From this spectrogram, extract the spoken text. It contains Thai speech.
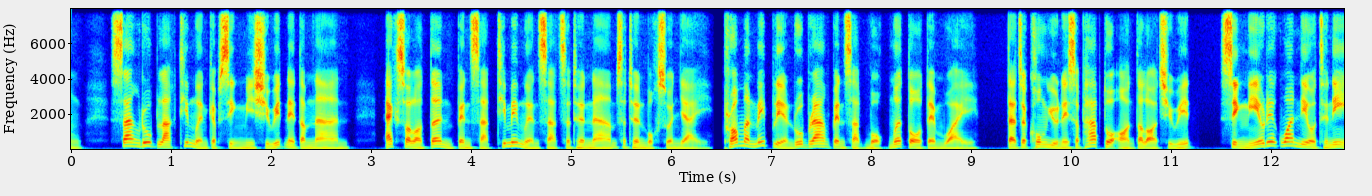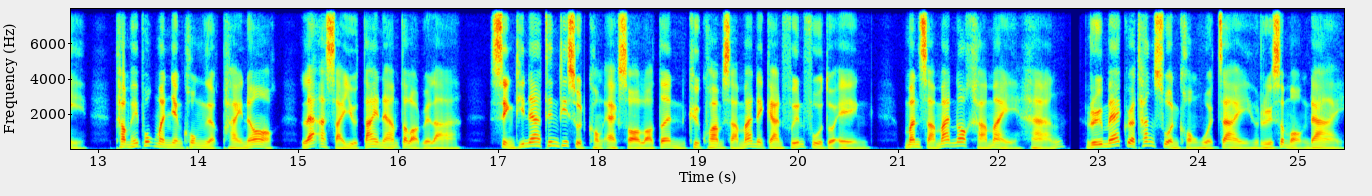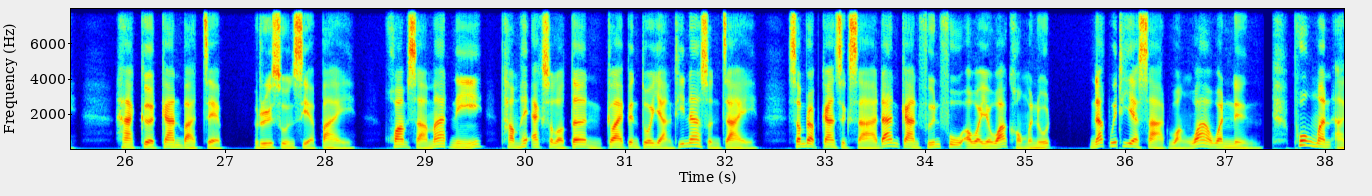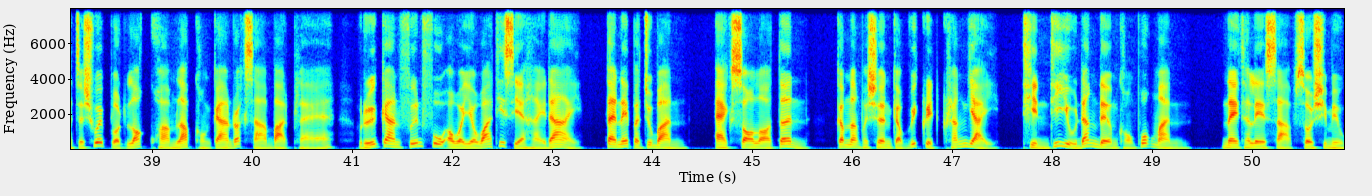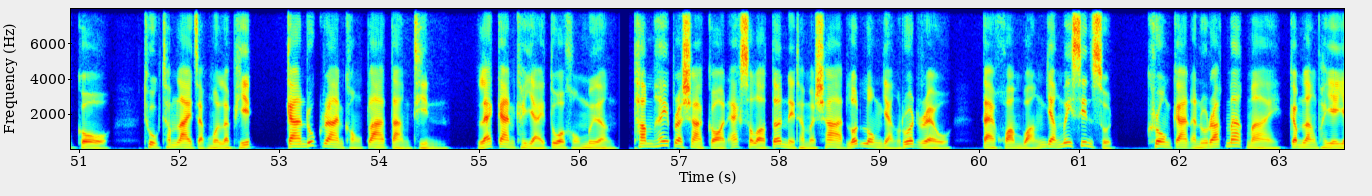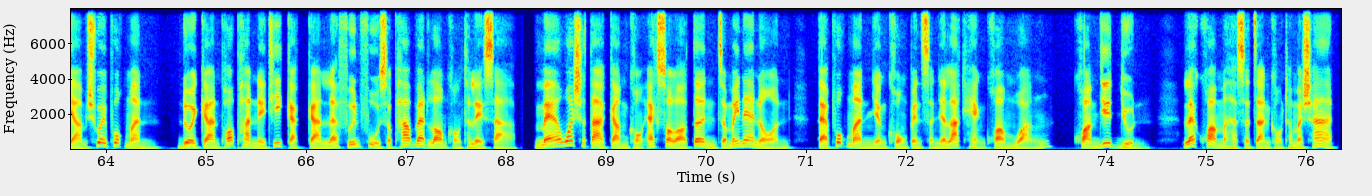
สร้างรูปลักษณ์ที่เหมือนกับสิ่งมีชีวิตในตำนาน แอ็กซอลอเทลเป็นสัตว์ที่ไม่เหมือนสัตว์สะเทินน้ำสะเทินบกส่วนใหญ่ เพราะมันไม่เปลี่ยนรูปร่างเป็นสัตว์บกเมื่อโตเต็มวัย แต่จะคงอยู่ในสภาพตัวอ่อนตลอดชีวิต สิ่งนี้เรียกว่าเนโอเทนีทำให้พวกมันยังคงเหงือกภายนอก และอาศัยอยู่ใต้น้ำตลอดเวลา สิ่งที่น่าทึ่งที่สุดของแอกซอลอเทลคือความสามารถในการฟื้นฟูตัวเอง มันสามารถงอกขาใหม่ หาง หรือแม้กระทั่งส่วนของหัวใจหรือสมองได้ หากเกิดการบาดเจ็บ หรือสูญเสียไป ความสามารถนี้ทำให้แอ็กซอลอเทลกลายเป็นตัวอย่างที่น่าสนใจสำหรับการศึกษาด้านการฟื้นฟูอวัยวะของมนุษย์ นักวิทยาศาสตร์หวังว่าวันหนึ่ง พวกมันอาจจะช่วยปลดล็อกความลับของการรักษาบาดแผล หรือการฟื้นฟูอวัยวะที่เสียหายได้ แต่ในปัจจุบันแอกซอลอเทลกำลังเผชิญกับวิกฤตครั้งใหญ่ ถิ่นที่อยู่ดั้งเดิมของพวกมัน ในทะเลสาบโซชิมิลโก ถูกทำลายจากมลพิษ การรุกรานของปลาต่างถิ่น และการขยายตัวของเมืองทำให้ประชากรแอกซอลอเตอร์ในธรรมชาติลดลงอย่างรวดเร็ว แต่ความหวังยังไม่สิ้นสุด โครงการอนุรักษ์มากมายกำลังพยายามช่วยพวกมัน โดยการเพาะพันธุ์ในที่กักกันและฟื้นฟูสภาพแวดล้อมของทะเลสาบ แม้ว่าชะตากรรมของแอ็กซอลอเตอร์จะไม่แน่นอน แต่พวกมันยังคงเป็นสัญลักษณ์แห่งความหวัง ความยืดหยุ่น และความมหัศจรรย์ของธรรมชาติ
